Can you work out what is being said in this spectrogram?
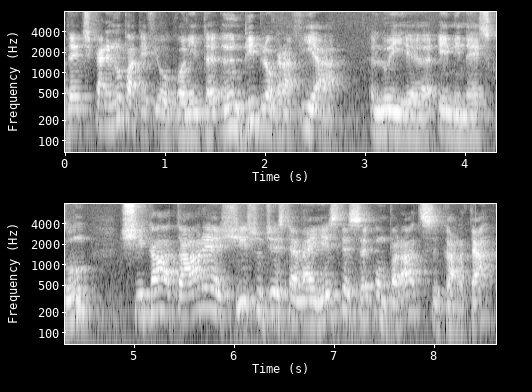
deci care nu poate fi ocolită în bibliografia lui Eminescu și ca atare și sugestia mea este să cumpărați cartea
